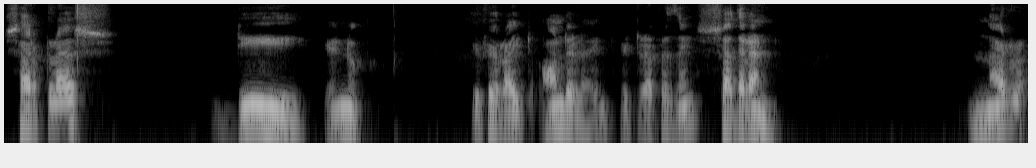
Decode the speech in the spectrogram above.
Surplus D. If you write on the line, it represents southern. Nar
